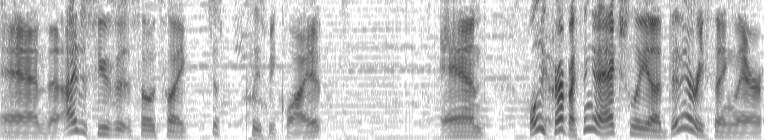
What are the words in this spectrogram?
And uh, I just use it so it's like, just please be quiet. And holy crap, I think I actually uh, did everything there.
